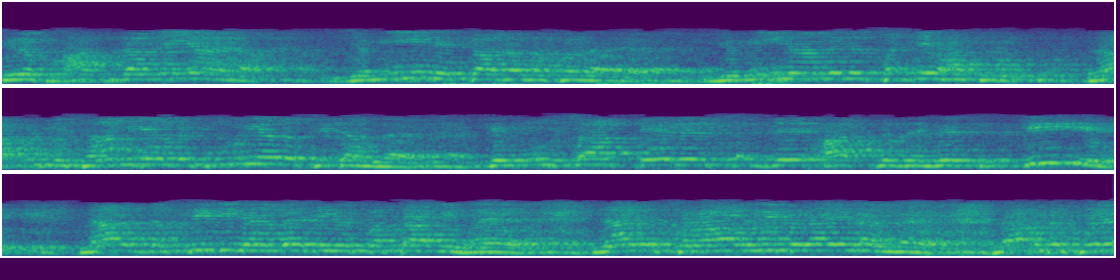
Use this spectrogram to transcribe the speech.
صرف ہاتھ کا نہیں آیا۔ یمین ایک نفر ہے۔ یمین آدھے نے سجے ہاتھ میں رب نشانیاں نے پوریا دسی جانا ہے کہ موسا تیرے سجے ہاتھ دے وچ کی ہے؟ نال دسی بھی جانا جی پتہ بھی ہے۔ نال سوال بھی بنائی جانا ہے۔ رب دسے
